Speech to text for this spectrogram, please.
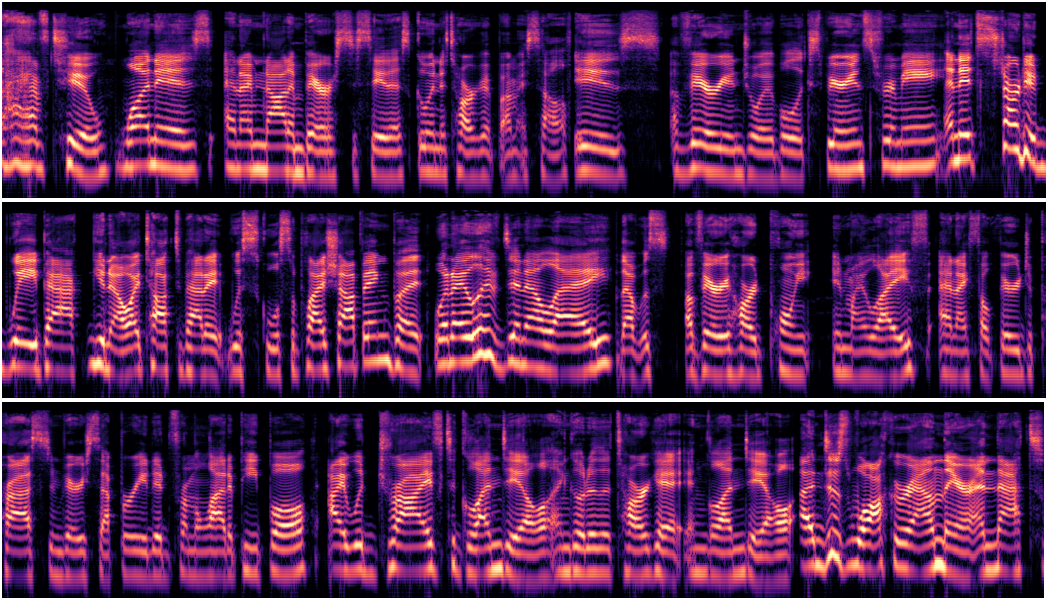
I have two. One is, and I'm not embarrassed to say this, going to Target by myself is a very enjoyable experience for me. And it started way back, you know, I talked about it with school supply shopping, but when I lived in LA, that was a very hard point in my life. And I felt very depressed and very separated from a lot of people. I would drive to Glendale and go to the Target in Glendale and just walk around there. And that's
